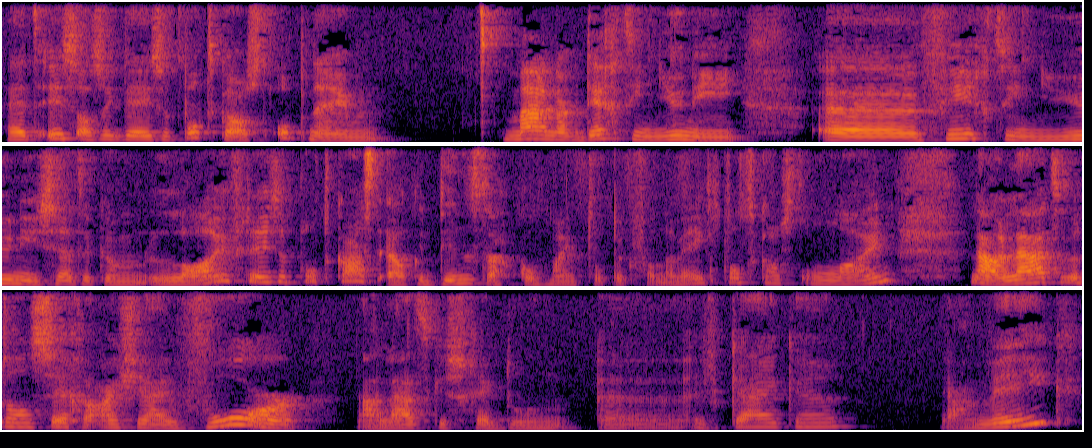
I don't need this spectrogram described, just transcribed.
Het is als ik deze podcast opneem maandag 13 juni uh, eh, 14 juni zet ik hem live, deze podcast. Elke dinsdag komt mijn Topic van de Week podcast online. Nou, laten we dan zeggen, als jij voor, nou laat ik eens gek doen, uh, even kijken, ja, een week,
